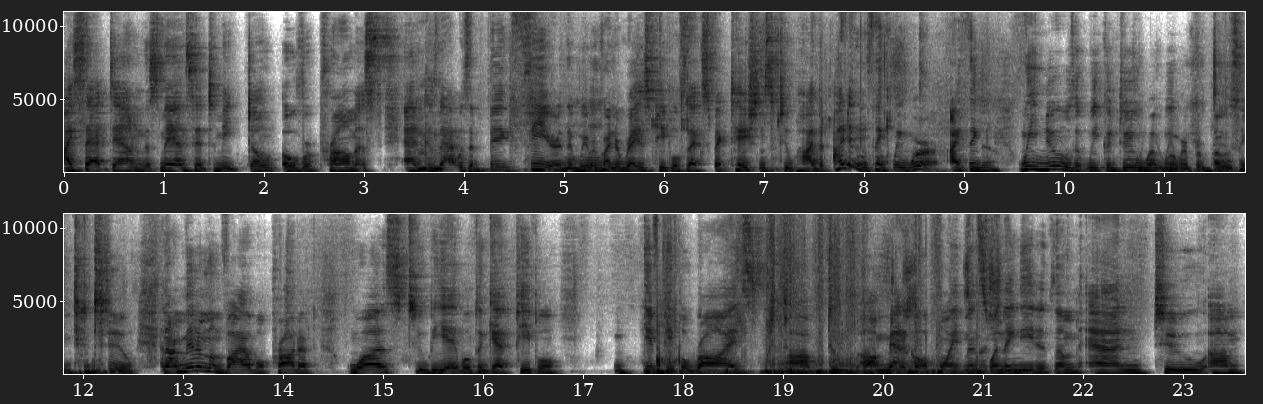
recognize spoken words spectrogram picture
I sat down and this man said to me, Don't overpromise. And because mm-hmm. that was a big fear that mm-hmm. we were mm-hmm. going to raise people's expectations too high. But I didn't think we were. I think no. we knew that we could do what we, were proposing to do. And our minimum viable product was to be able to get people give people rides uh, to uh, medical appointments when they needed them and to um,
